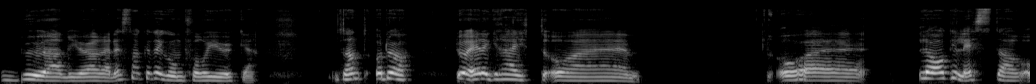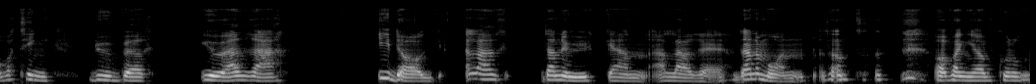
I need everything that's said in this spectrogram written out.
bør gjøre. Det snakket jeg om forrige uke. Sant? Og da, da er det greit å, eh, å eh, lage lister over ting du bør gjøre i dag, eller denne uken, eller eh, denne måneden. Sant? Avhengig av hvor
